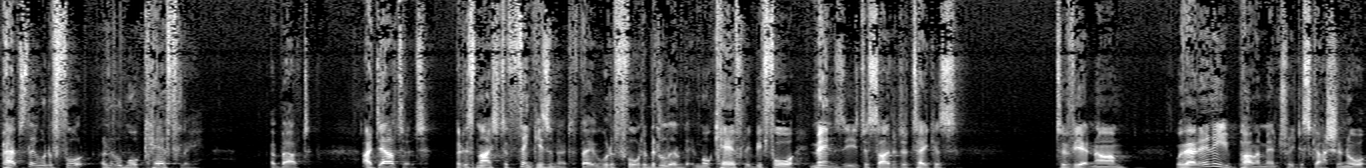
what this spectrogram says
perhaps they would have thought a little more carefully about. I doubt it, but it's nice to think, isn't it? They would have thought a bit, a little bit more carefully before Menzies decided to take us to Vietnam without any parliamentary discussion or,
